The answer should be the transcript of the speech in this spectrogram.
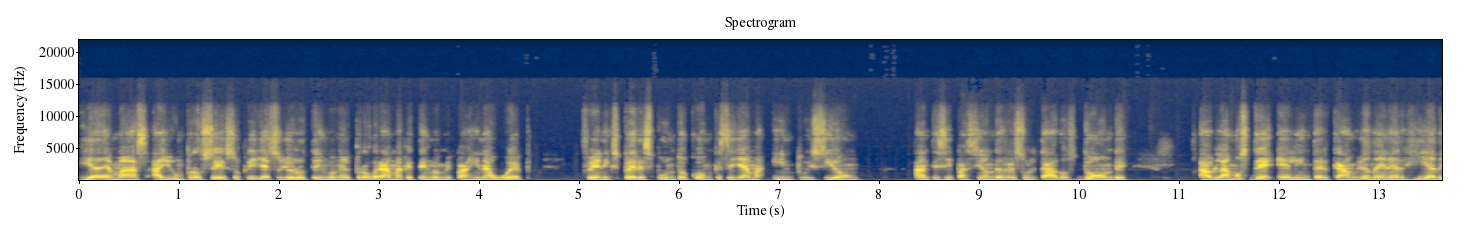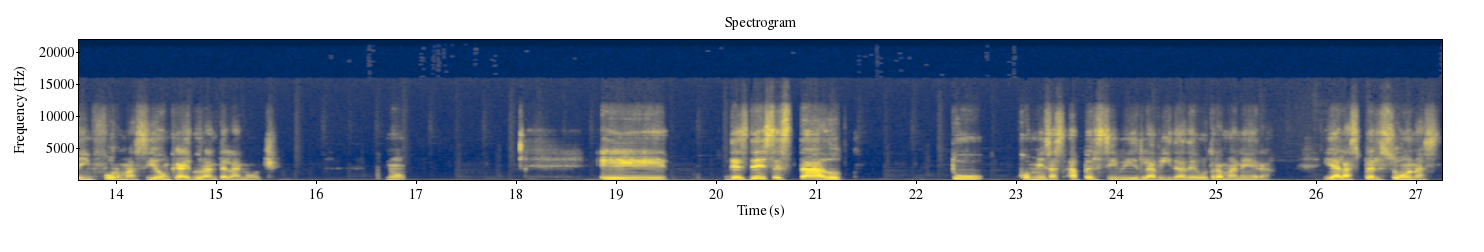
Y además hay un proceso que ya eso yo lo tengo en el programa que tengo en mi página web, fenixperez.com, que se llama Intuición, Anticipación de Resultados, donde hablamos del el intercambio de energía, de información que hay durante la noche. ¿No? Eh, desde ese estado tú comienzas a percibir la vida de otra manera y a las personas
